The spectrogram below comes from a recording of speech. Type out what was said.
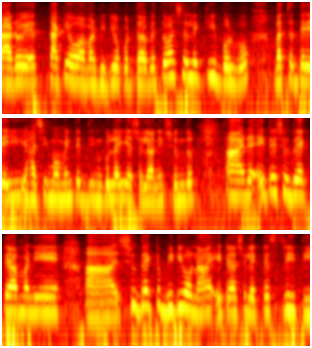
তারও, তাকেও আমার ভিডিও করতে হবে। তো আসলে কি বলব? বাচ্চাদের এই হাসি মোমেন্টের দিনগুলাই আসলে অনেক সুন্দর। আর এটা শুধু একটা মানে শুধু একটা ভিডিও না, এটা আসলে একটা স্মৃতি।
